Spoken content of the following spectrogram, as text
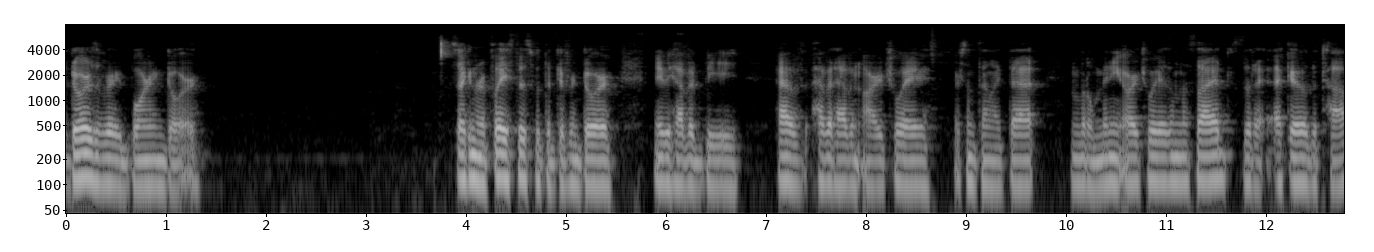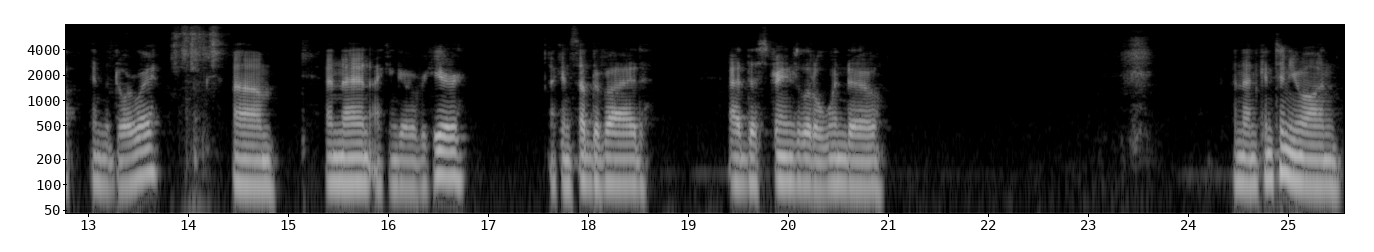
The door is a very boring door. So I can replace this with a different door, maybe have it be have have it have an archway or something like that and little mini archways on the side so that I echo the top in the doorway. Um, and then I can go over here. I can subdivide, add this strange little window, and then continue on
